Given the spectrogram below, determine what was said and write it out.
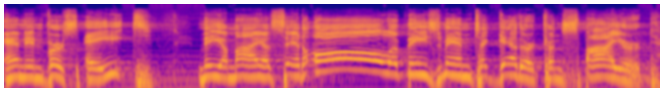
And in verse 8, Nehemiah said, All of these men together conspired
